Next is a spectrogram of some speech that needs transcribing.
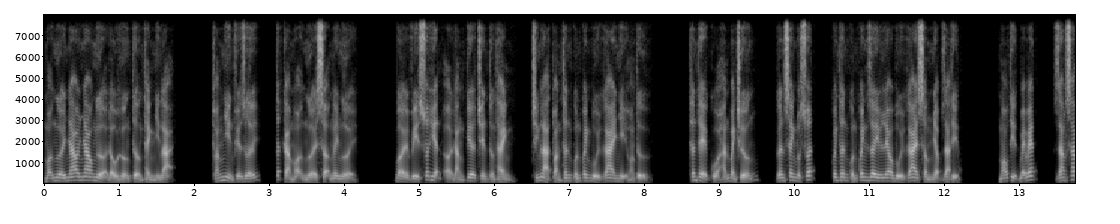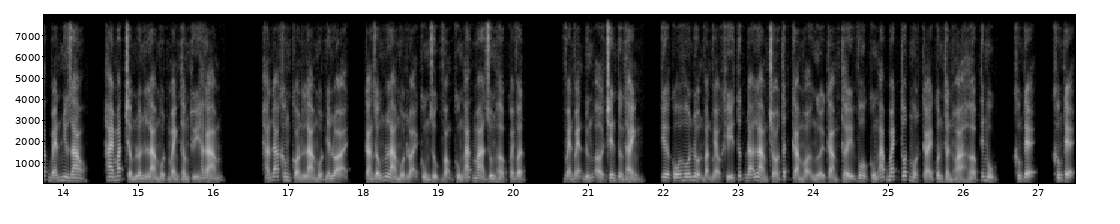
Mọi người nhao nhao ngửa đầu hướng tường thành nhìn lại. Thoáng nhìn phía dưới, tất cả mọi người sợ ngây người. Bởi vì xuất hiện ở đằng kia trên tường thành, chính là toàn thân quấn quanh bụi gai nhị hoàng tử. Thân thể của hắn bành trướng, gân xanh đột xuất, quanh thân quấn quanh dây leo bụi gai sầm nhập ra thịt. Máu thịt bé bét, răng sắc bén như dao hai mắt trầm luân là một mảnh thâm thúy hắc ám. Hắn đã không còn là một nhân loại, càng giống là một loại cùng dục vọng cùng ác ma dung hợp quái vật. Vẹn vẹn đứng ở trên tường thành, kia cỗ hỗn độn vặn vẹo khí tức đã làm cho tất cả mọi người cảm thấy vô cùng áp bách tốt một cái quân thần hòa hợp tiết mục. Không tệ không tệ.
